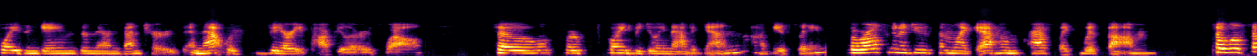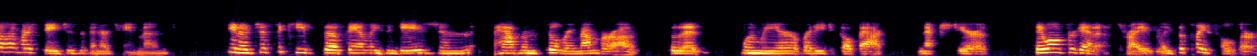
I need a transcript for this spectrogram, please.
toys and games and their inventors. And that was very popular as well. So we're going to be doing that again, obviously. But we're also going to do some like at home crafts, like with um so we'll still have our stages of entertainment, you know, just to keep the families engaged and have them still remember us so that when we are ready to go back next year, they won't forget us, right? Like the placeholder.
